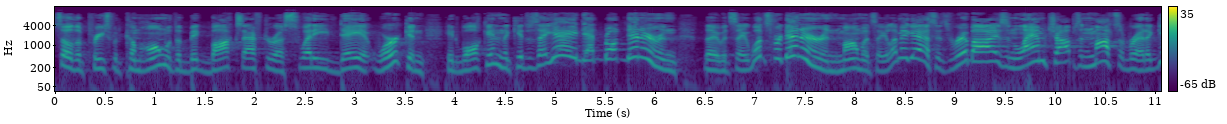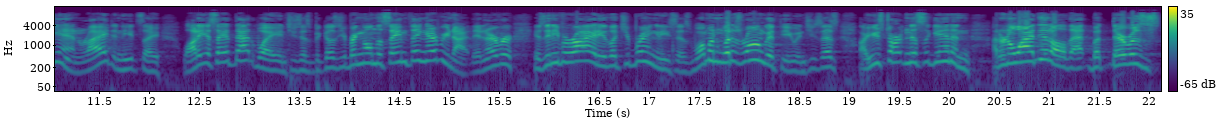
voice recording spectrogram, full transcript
So the priest would come home with a big box after a sweaty day at work and he'd walk in and the kids would say, Yay, dad brought dinner. And they would say, What's for dinner? And mom would say, Let me guess, it's ribeyes and lamb chops and matzah bread again, right? And he'd say, Why do you say it that way? And she says, Because you bring on the same thing every night. There never is any variety of what you bring. And he says, Woman, what is wrong with you? And she says, Are you starting this again? And I don't know why I did all that, but there was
